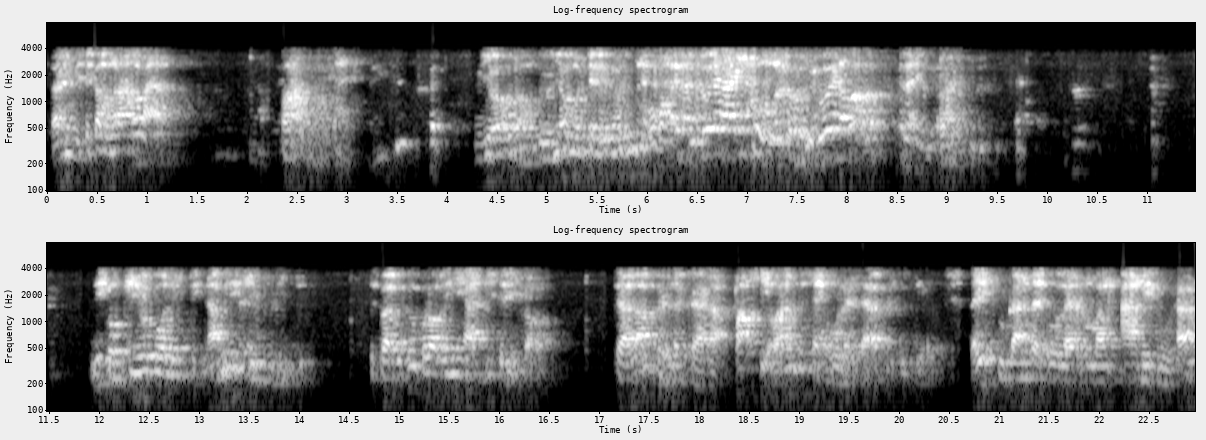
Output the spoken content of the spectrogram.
Karena bisa kamu kan? Yo, dong, dunia model gue gue geopolitik, namanya geopolitik. Sebab itu kalau ini cerita, dalam bernegara pasti orang itu sekuler dalam berpikir. Tapi bukan sekuler menganti Tuhan,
